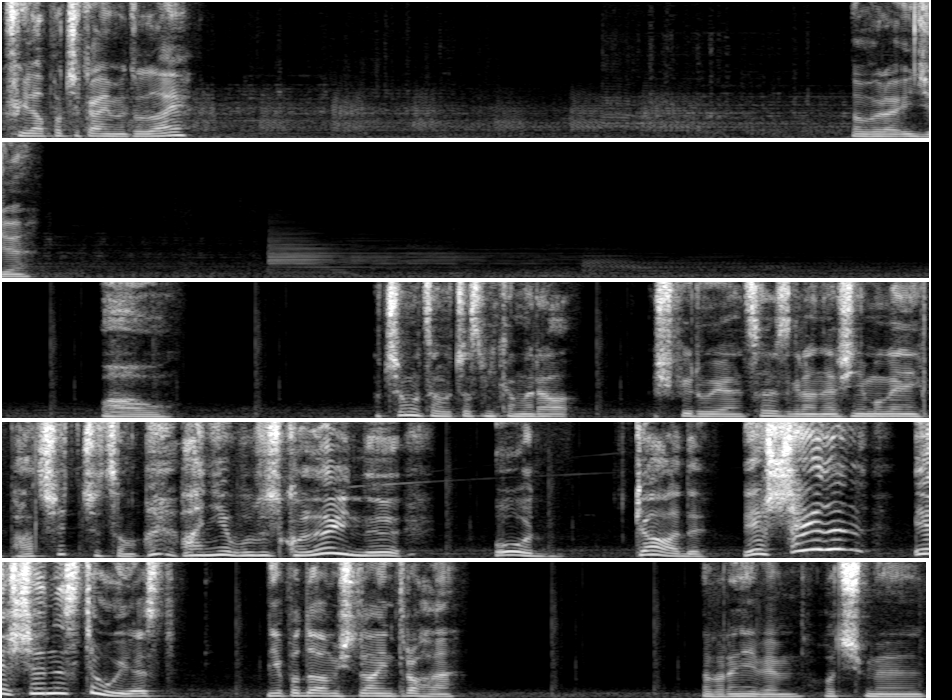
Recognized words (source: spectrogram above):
Chwila, poczekajmy tutaj. Dobra, idzie. Wow. A czemu cały czas mi kamera świruje? Co jest grane? Ja się nie mogę na nich patrzeć, czy co? A nie, bo to jest kolejny! O, god! Jeszcze jeden! Jeszcze jeden z tyłu jest! Nie podoba mi się to ani trochę. Dobra, nie wiem, chodźmy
